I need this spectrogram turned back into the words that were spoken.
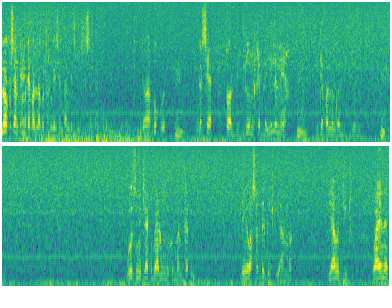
loo ko sant mu defal la ko tax ngay santaan des mu si santaan damaa bëggoon nga seet tool bi juróomi xibla yi la neex ñu defal la ngoon bi juróomi ji góor suñu tekk bi ak mu ne ko man kat li nga wax sax dëgg la yaa ma yaa ma jiitu waaye nag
